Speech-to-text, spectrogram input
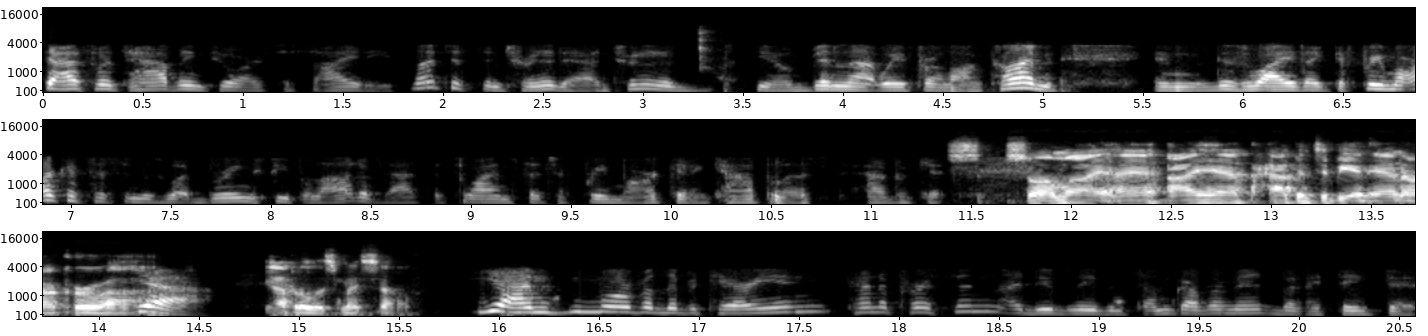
that's what's happening to our societies, not just in Trinidad. Trinidad, you know, been that way for a long time, and this is why like the free market system is what brings people out of that. That's why I'm such a free market and capitalist advocate. So, am I. I, I have, happen to be an anarcho uh, yeah. capitalist myself. Yeah, I'm more of a libertarian kind of person. I do believe in some government, but I think that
